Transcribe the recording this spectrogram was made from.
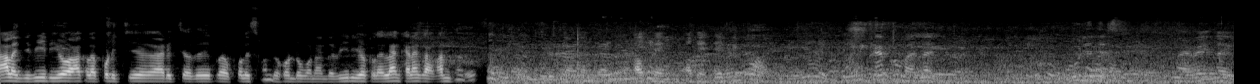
நாலஞ்சு வீடியோ ஆக்களை பிடிச்சி அடித்தது இப்போ போலீஸ் வந்து கொண்டு போன அந்த வீடியோக்கள் எல்லாம் கிழங்க வந்தது. Okay, okay, thank you. Be careful, man. Like, who did this? My right leg.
